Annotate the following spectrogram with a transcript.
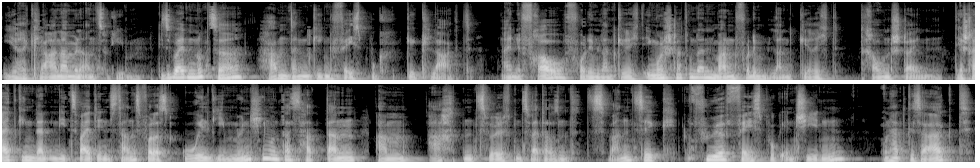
ihre Klarnamen anzugeben. Diese beiden Nutzer haben dann gegen Facebook geklagt. Eine Frau vor dem Landgericht Ingolstadt und ein Mann vor dem Landgericht Traunstein. Der Streit ging dann in die zweite Instanz vor das OLG München und das hat dann am 8.12.2020 für Facebook entschieden und hat gesagt,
